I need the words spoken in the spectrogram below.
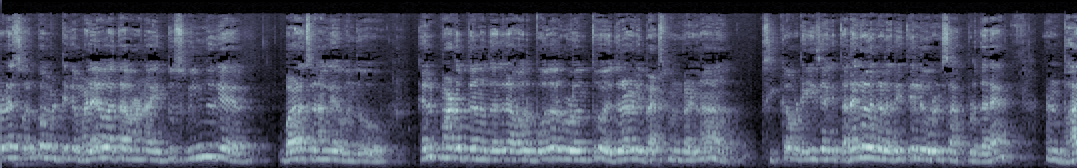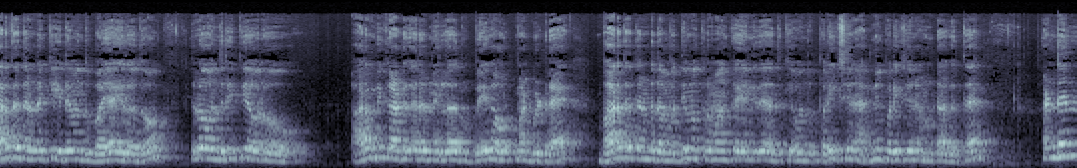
ಕಡೆ ಸ್ವಲ್ಪ ಮಟ್ಟಿಗೆ ಮಳೆ ವಾತಾವರಣ ಇದ್ದು ಸ್ವಿಂಗ್ಗೆ ಬಹಳ ಚೆನ್ನಾಗಿ ಒಂದು ಹೆಲ್ಪ್ ಮಾಡುತ್ತೆ ಅನ್ನೋದಾದರೆ ಅವ್ರ ಬೌಲರ್ಗಳಂತೂ ಎದುರಾಳಿ ಬ್ಯಾಟ್ಸ್ಮನ್ಗಳನ್ನ ಸಿಕ್ಕಾಪಟ್ಟೆ ಈಸಿಯಾಗಿ ತಡೆಗಳ ರೀತಿಯಲ್ಲಿ ಉರುಳಿಸಿ ಹಾಕ್ಬಿಡ್ತಾರೆ. ಅಂಡ್ ಭಾರತ ತಂಡಕ್ಕೆ ಇದೇ ಒಂದು ಭಯ ಇರೋದು. ಎಲ್ಲೋ ಒಂದು ರೀತಿ ಅವರು ಆರಂಭಿಕ ಆಟಗಾರನ್ನೆಲ್ಲರೂ ಬೇಗ ಔಟ್ ಮಾಡಿಬಿಟ್ರೆ ಭಾರತ ತಂಡದ ಮಧ್ಯಮ ಕ್ರಮಾಂಕ ಏನಿದೆ ಅದಕ್ಕೆ ಒಂದು ಪರೀಕ್ಷೆ ಅಗ್ನಿ ಪರೀಕ್ಷೆನೇ ಉಂಟಾಗುತ್ತೆ. ಆ್ಯಂಡ್ ದೆನ್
